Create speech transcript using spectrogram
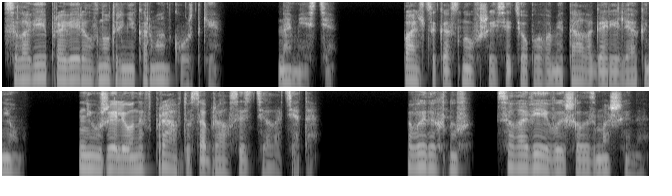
Соловей проверил внутренний карман куртки. На месте. Пальцы, коснувшиеся теплого металла, горели огнем. Неужели он и вправду собрался сделать это? Выдохнув, Соловей вышел из машины.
